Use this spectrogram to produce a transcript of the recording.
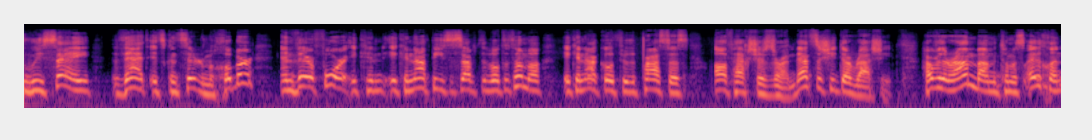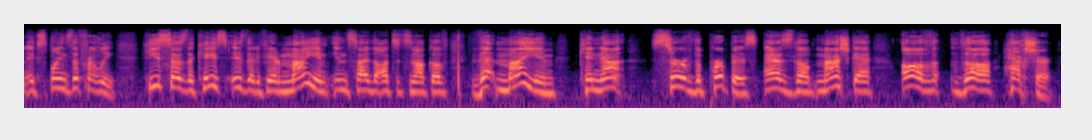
we say that it's considered mechuber, and therefore it can it cannot be susceptible to tuma. It cannot go through the process of hechsher. That's the shita of Rashi. However, the Rambam in Tumas Ochlin explains differently. He says the case is that if you had mayim inside the atzitz nakov, that mayim cannot serve the purpose as the mashke of the hechsher.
